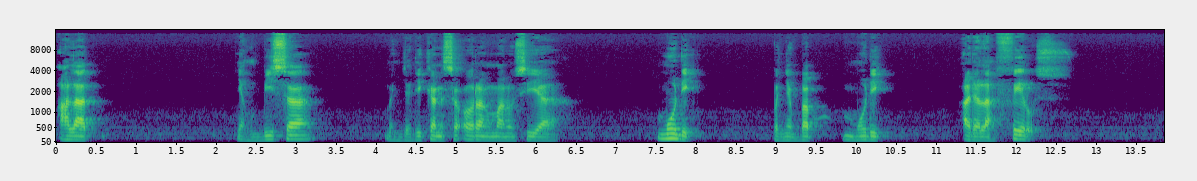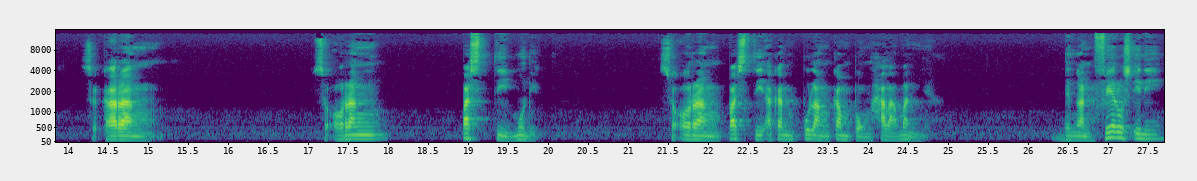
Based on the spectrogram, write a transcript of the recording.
alat yang bisa menjadikan seorang manusia mudik penyebab mudik adalah virus sekarang seorang pasti mudik. Seorang pasti akan pulang kampung halamannya. Dengan virus ini,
